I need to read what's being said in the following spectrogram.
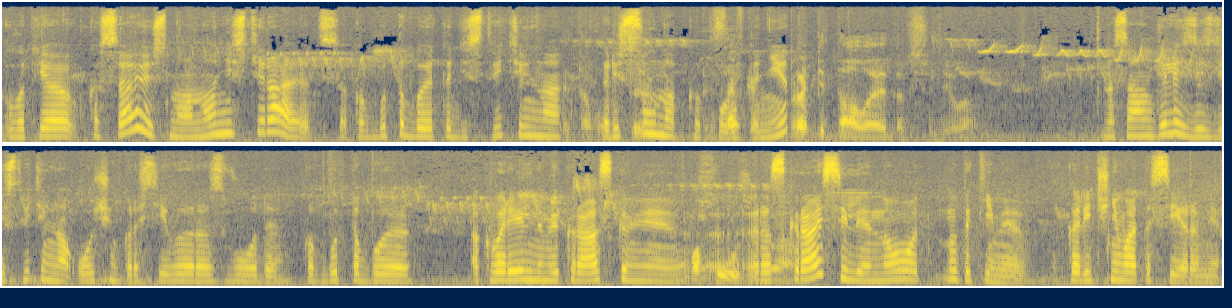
вот я касаюсь, но оно не стирается, как будто бы это действительно это вот рисунок какой-то, как нет? Пропитало это все дело. На самом деле здесь действительно очень красивые разводы, как будто бы акварельными красками Похоже, раскрасили, да. но ну такими коричневато-серыми.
